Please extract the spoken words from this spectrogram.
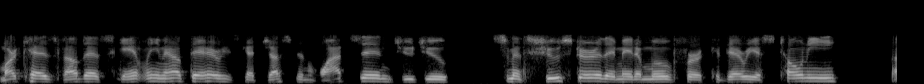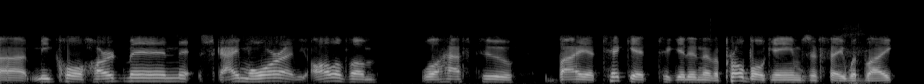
Marquez Valdez Scantling out there. He's got Justin Watson, Juju Smith Schuster. They made a move for Kadarius Toney, uh, Mecole Hardman, Skyy Moore. I mean, all of them will have to buy a ticket to get into the Pro Bowl games if they would like,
